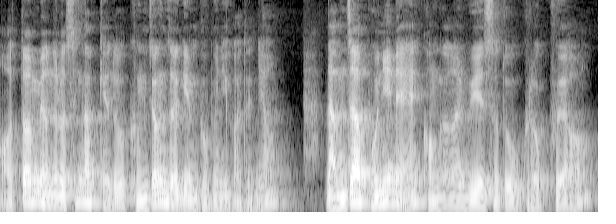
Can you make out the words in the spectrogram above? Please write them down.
어떤 면으로 생각해도 긍정적인 부분이거든요. 남자 본인의 건강을 위해서도 그렇고요.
